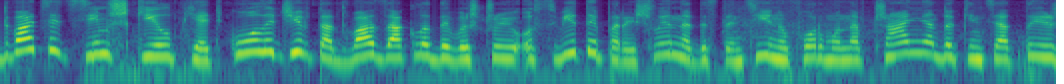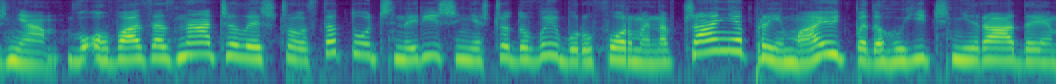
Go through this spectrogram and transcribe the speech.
Двадцять сім шкіл, п'ять коледжів та два заклади вищої освіти перейшли на дистанційну форму навчання до кінця тижня. В ОВА зазначили, що остаточне рішення щодо вибору форми навчання приймають педагогічні ради.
